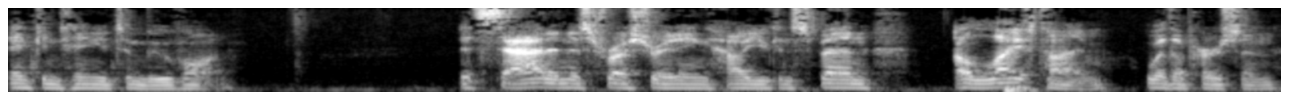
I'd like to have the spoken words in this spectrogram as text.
and continue to move on. It's sad and it's frustrating how you can spend a lifetime with a person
